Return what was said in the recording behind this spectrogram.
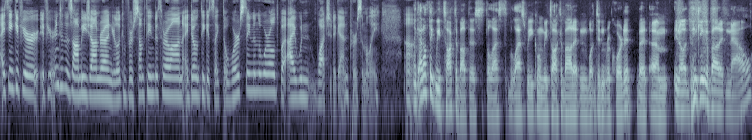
i think if you're if you're into the zombie genre and you're looking for something to throw on i don't think it's like the worst thing in the world but i wouldn't watch it again personally. Um, like i don't think we talked about this the last last week when we talked about it and what didn't record it but um, you know thinking about it now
